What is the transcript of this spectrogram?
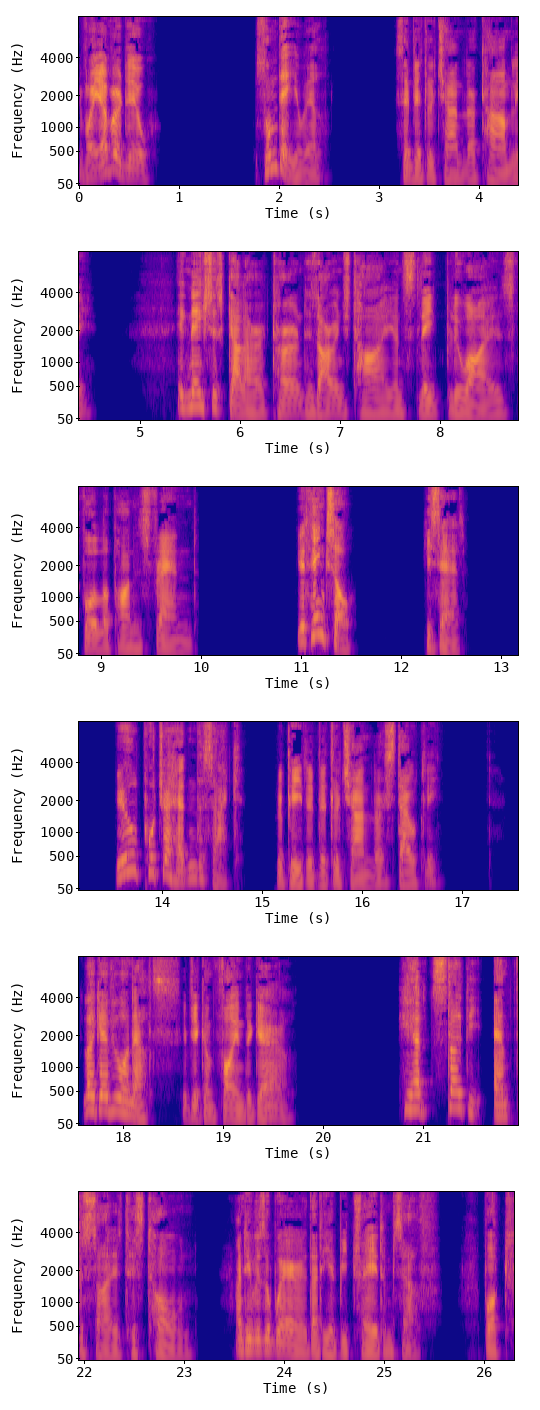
if I ever do." "Some day you will," said Little Chandler calmly. Ignatius Gallaher turned his orange tie and slate blue eyes full upon his friend. "You think so?" he said. "You'll put your head in the sack," repeated Little Chandler stoutly. "Like every one else, if you can find the girl." He had slightly emphasized his tone, and he was aware that he had betrayed himself; but,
